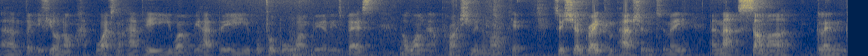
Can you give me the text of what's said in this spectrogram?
Um, but if you're not, wife's not happy, you won't be happy. Football won't be at its best. I won't outprice you in the market. So he showed great compassion to me. And that summer, Glenn,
